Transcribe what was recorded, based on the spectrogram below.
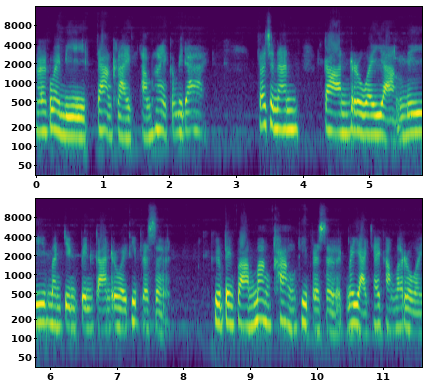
แล้วก็ไม่มีจ้างใครทำให้ก็ไม่ได้ เพราะฉะนั้นการรวยอย่างนี้มันจึงเป็นการรวยที่ประเสริฐ คือเป็นความมั่งคั่งที่ประเสริฐ ไม่อยากใช้คำว่ารวย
